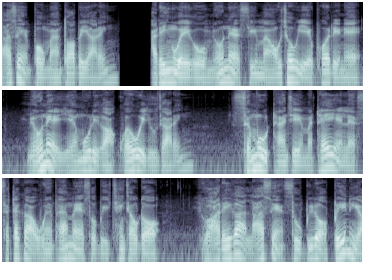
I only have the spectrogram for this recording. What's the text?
လားစင်ပုံမှန်သွားပေးရတယ်။အရင်းငွေတွေကိုမျိုးနယ်စီမံအုပ်ချုပ်ရေးအဖွဲ့တွေနဲ့ မျိုးနယ်ရဲမှုတွေကခွဲဝေယူကြတယ်။စစ်မှုထမ်းချင်းမထဲရင်လည်းစစ်တပ်ကဝင်ဖမ်းမယ်ဆိုပြီးချင်းချောက်တော့ရွာတွေကလားစင်စုပြီးတော့ပေးနေရ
